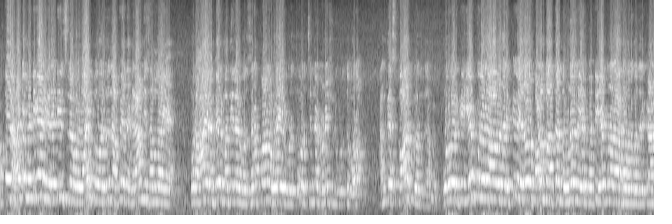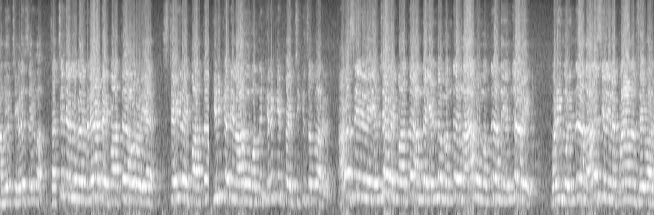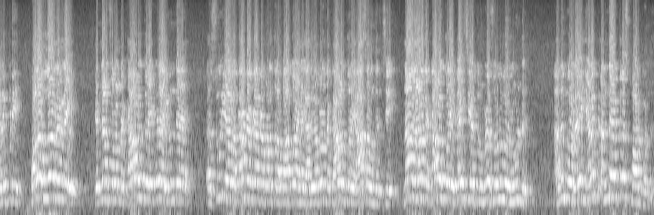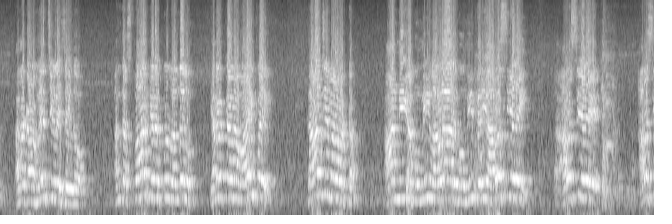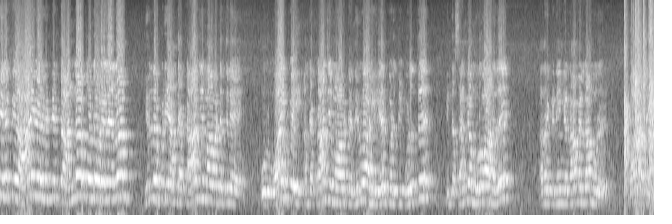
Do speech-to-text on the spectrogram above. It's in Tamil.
அப்போ ஆட்டோமேட்டிக்கா எனக்கு ரெடியூஸ்ல ஒரு வாய்ப்பு வருதுன்னு அப்போ அந்த கிராமணி சமுதாயம் ஒரு ஆயிரம் பேர் மத்தியில் ஒரு சிறப்பான உரையை கொடுத்து ஒரு சின்ன டொனேஷன் கொடுத்து வரோம். அங்க ஸ்பார்க் வருது நமக்கு ஒருவருக்கு இயக்குனர் ஆவதற்கு ஏதோ ஒரு படம் பார்த்து அந்த உணர்வு ஏற்பட்டு இயக்குனராக வருவதற்கான முயற்சிகளை செய்வார். சச்சின் டெண்டுல்கர் விளையாட்டை பார்த்து அவருடைய ஸ்டைலை பார்த்து கிரிக்கெட்டில் ஆர்வம் வந்து கிரிக்கெட் பயிற்சிக்கு செல்வார்கள். அரசியலில் எம்ஜிஆரை பார்த்து அந்த எண்ணம் வந்து அந்த ஆர்வம் வந்து அந்த எம்ஜிஆரை வழிமுறிந்து அந்த அரசியலில பிரயாணம் செய்வார்கள். இப்படி பல உதாரணங்களை என்னால் சொல்ல காவல்துறை கூட இந்த சூர்யாவை காக்கா காக்கா படத்துல பார்த்தோம். எனக்கு அதுக்கப்புறம் அந்த காவல்துறை ஆசை வந்துருச்சு. நான் அந்த காவல்துறை பயிற்சி எடுத்து கூட சொல்லுவது உண்டு. அதுபோல எனக்கு அந்த இடத்துல ஸ்பார்க் வந்தது. அதற்கான முயற்சிகளை செய்தோம். அந்த ஸ்பார்க் எனக்குள் வந்ததும் எனக்கான வாய்ப்பை காஞ்சி மாவட்டம் ஆன்மீக பூமி வரலாறு பூமி பெரிய அரசியலை அரசியலை அரசியலுக்கு ஆணிவேர் விட்டிருந்த அண்ணா போன்றவர்கள் எல்லாம் இருந்தபடி அந்த காஞ்சி மாவட்டத்திலே ஒரு வாய்ப்பை அந்த காஞ்சி மாவட்ட நிர்வாகிகள் ஏற்படுத்தி கொடுத்து இந்த சங்கம் உருவானது. அதற்கு நீங்கள் நாம் எல்லாம் ஒரு பாராட்டை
